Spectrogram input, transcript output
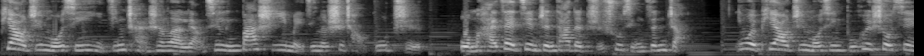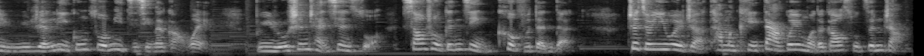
，PLG 模型已经产生了两千零八十亿美金的市场估值。我们还在见证它的指数型增长，因为 PLG 模型不会受限于人力工作密集型的岗位。比如生产线索、销售跟进、客服等等，这就意味着他们可以大规模的高速增长，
